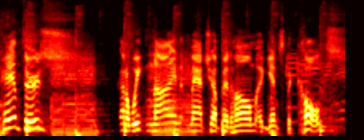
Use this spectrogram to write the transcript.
Panthers got a week nine matchup at home against the Colts.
